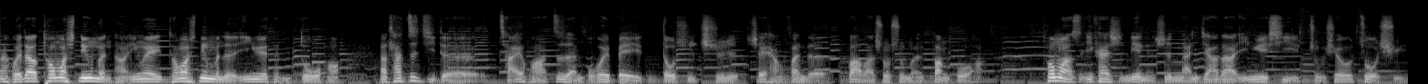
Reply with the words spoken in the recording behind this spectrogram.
那回到 Thomas Newman 哈，因为 Thomas Newman 的音乐很多哈，那他自己的才华自然不会被都是吃这行饭的爸爸叔叔们放过哈。Thomas 一开始念的是南加大音乐系，主修作曲，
